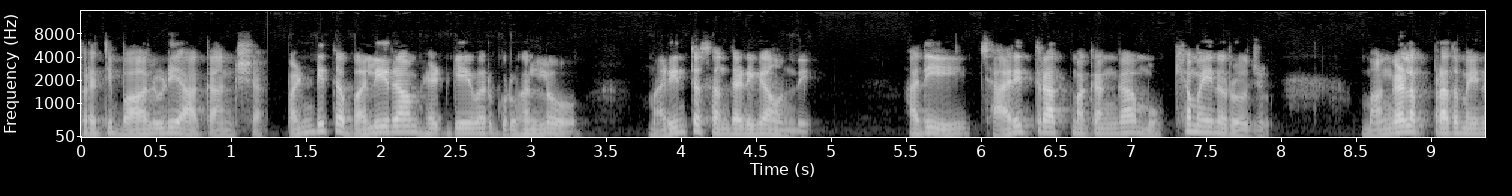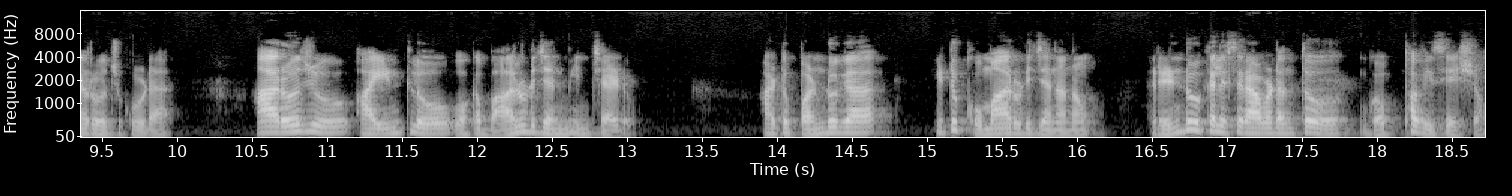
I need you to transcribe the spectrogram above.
ప్రతి బాలుడి ఆకాంక్ష. పండిత బలీరామ్ హెడ్గేవర్ గృహంలో మరింత సందడిగా ఉంది. అది చారిత్రాత్మకంగా ముఖ్యమైన రోజు మంగళప్రదమైన రోజు కూడా. ఆ రోజు ఆ ఇంట్లో ఒక బాలుడు జన్మించాడు. అటు పండుగ ఇటు కుమారుడి జననం రెండూ కలిసి రావడంతో గొప్ప విశేషం.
